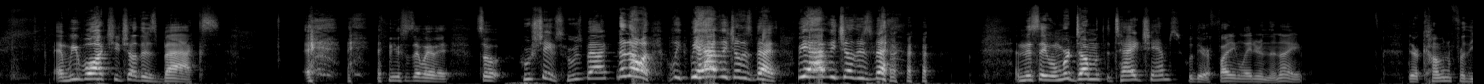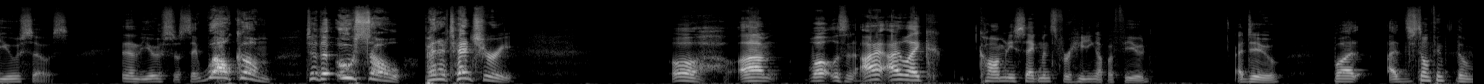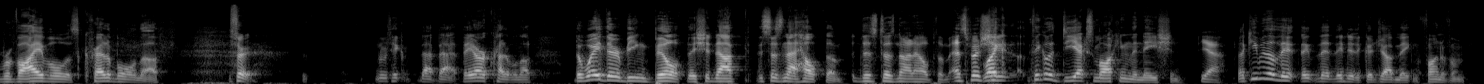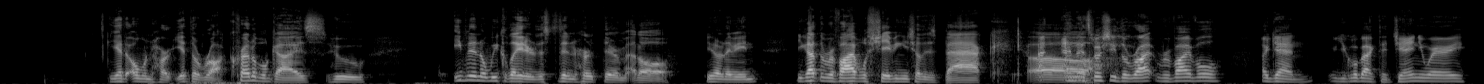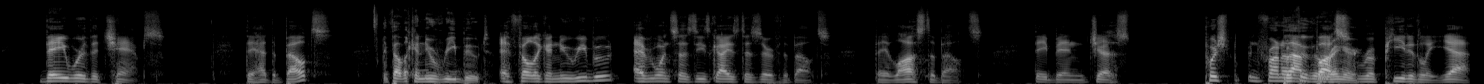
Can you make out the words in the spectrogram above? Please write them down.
And we watch each other's backs. And he say, Wait, wait. So who shaves whose back? No, no, we, we have each other's backs. We have each other's backs. and they say, When we're done with the tag champs, who they are fighting later in the night, they're coming for the Usos. And then the Usos say, Welcome to the Uso Penitentiary. Oh, um, well, listen, I, I like comedy segments for heating up a feud. I do. But I just don't think the revival is credible enough. Sorry. Let me take that back. They are credible enough. The way they're being built, they should not. This does not help them. This does not help them, especially Like, think of DX mocking the nation. yeah. Like even though they, they they did a good job making fun of him, you had Owen Hart, you had The Rock, credible guys who, even in a week later, this didn't hurt them at all. You know what I mean? You got the revival shaving each other's back, and Uh, especially the ri- revival again you go back to january they were the champs they had the belts it felt like a new reboot. it felt like a new reboot everyone says these guys deserve the belts they lost the belts they've been just pushed in front of Put through that bus ringer. repeatedly yeah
